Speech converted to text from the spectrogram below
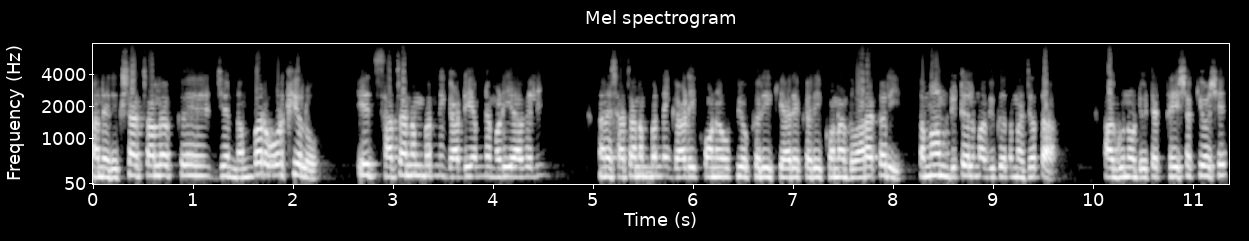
અને રિક્ષા ચાલકે જે નંબર ઓળખેલો, એ જ સાચા નંબરની ગાડી એમને મળી આવેલી. અને સાચા નંબરની ગાડી કોને ઉપયોગ કરી, ક્યારે કરી, કોના દ્વારા કરી, તમામ ડિટેલમાં વિગતમાં જતા આ ગુનો ડિટેક્ટ થઈ શક્યો છે.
